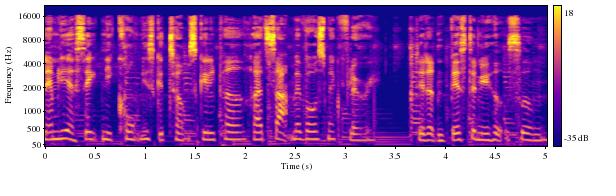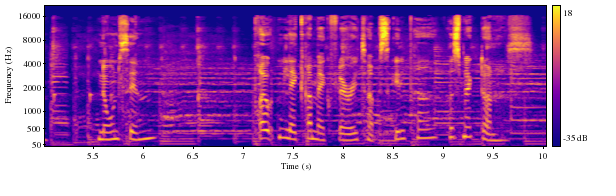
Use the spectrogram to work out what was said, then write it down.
Nemlig at se den ikoniske tom skildpadde ret sammen med vores McFlurry. Det er da den bedste nyhed siden nogensinde. Prøv den lækre McFlurry tom skildpadde hos McDonald's.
